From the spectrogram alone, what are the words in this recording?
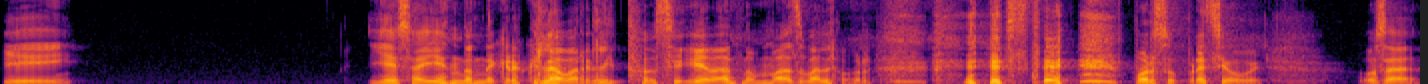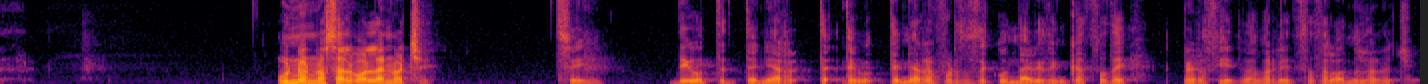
Y, y es ahí en donde creo que la barrilito sigue dando más valor este, por su precio, güey. O sea, uno nos salvó la noche. Sí. Digo, te- tenía, re- te- tengo- tenía refuerzos secundarios en caso de... Pero sí, la barrita está salvando la noche.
